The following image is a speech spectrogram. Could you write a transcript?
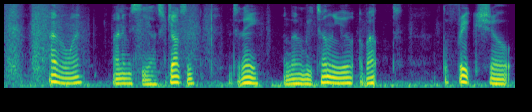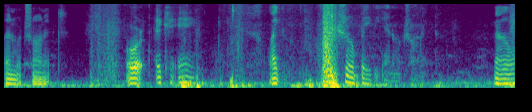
Hi everyone, my name is Deontay Johnson, and today I'm going to be telling you about the Freak Show animatronic, or aka, like, Freak Show Baby animatronic. Now,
